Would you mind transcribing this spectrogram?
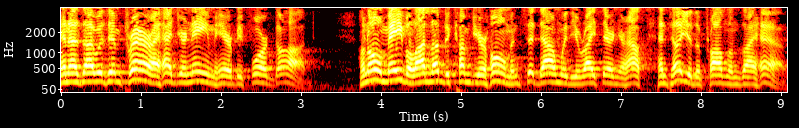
And as I was in prayer, I had your name here before God. And oh, Mabel, I'd love to come to your home and sit down with you right there in your house and tell you the problems I have.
